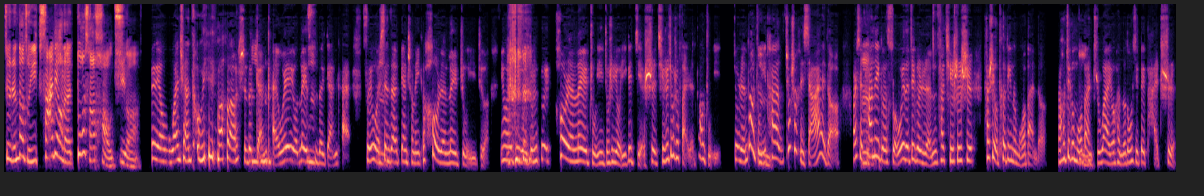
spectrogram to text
这人道主义杀掉了多少好剧哦！这点我完全同意 马老师的感慨，我也有类似的感慨，所以我现在变成了一个后人类主义者，因为这个就是对 后人类主义就是有一个解释，其实就是反人道主义。就人道主义，嗯它就是很狭隘的，而且它嗯那个所谓的这个人，他其实是他是有特定的模板的。然后这个模板嗯之外有很多东西被排斥，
